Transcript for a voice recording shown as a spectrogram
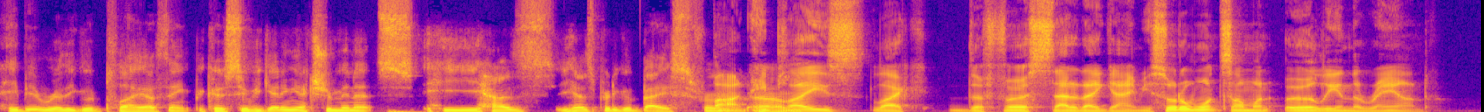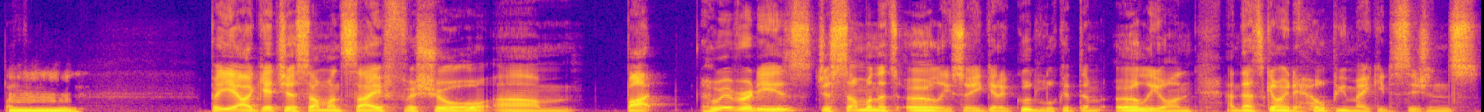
He'd be a really good play, I think, because he'll be getting extra minutes. He has he has pretty good base from. But he um, plays like the first Saturday game. You sort of want someone early in the round. Like- mm, But yeah, I get you someone safe for sure. Um, but whoever it is, just someone that's early, so you get a good look at them early on, and that's going to help you make your decisions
